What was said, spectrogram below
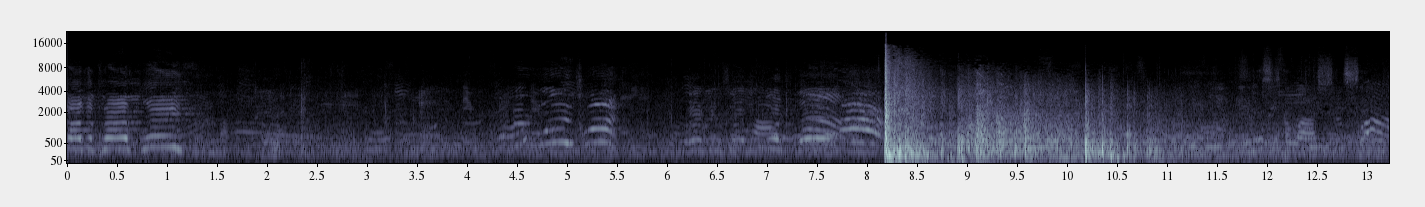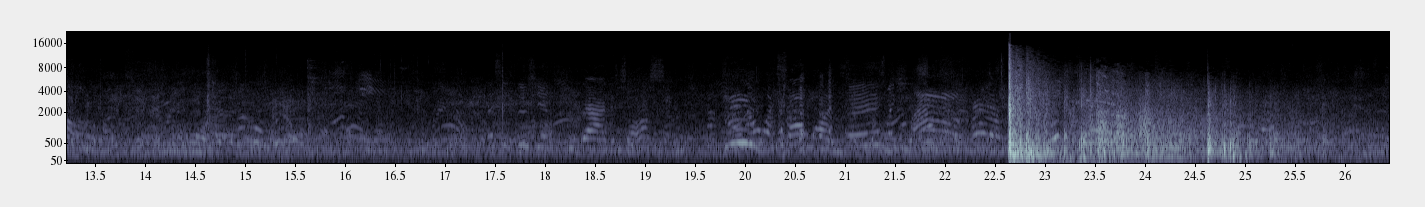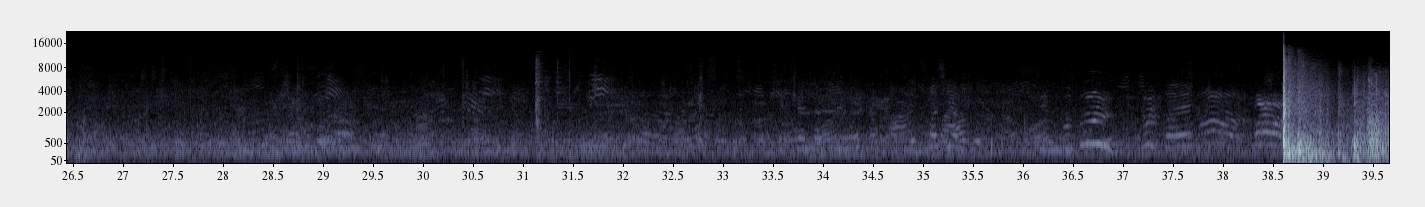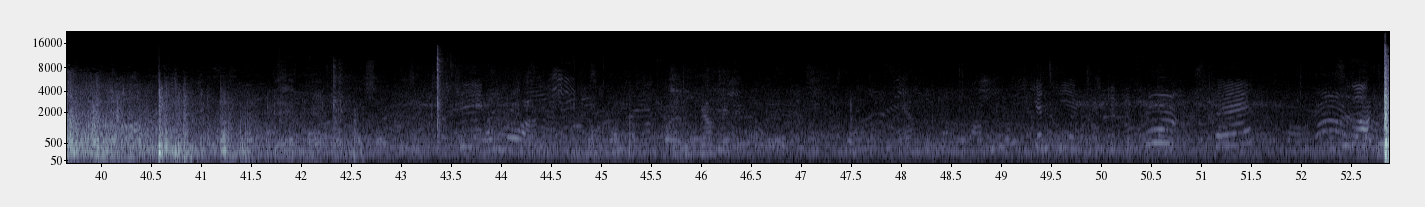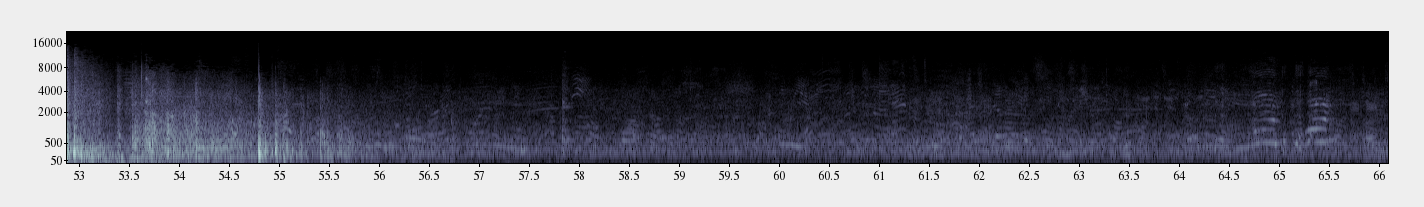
on the path, please. Back. This is the last. This enthusiasm too bad. It's awesome. I know I saw one. It was like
